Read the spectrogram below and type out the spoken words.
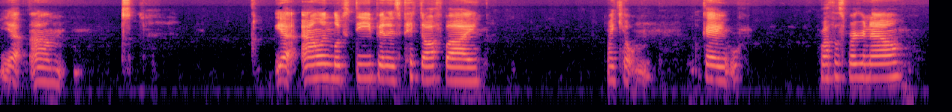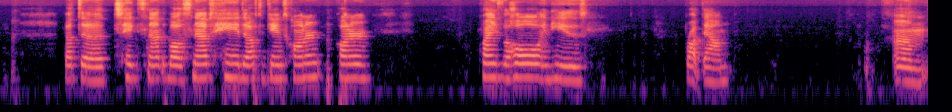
yeah. Um. Yeah, Allen looks deep and is picked off by Mike Hilton. Okay, Roethlisberger now about to take snap. The ball snaps, handed off to James Conner. Conner finds the hole and he is brought down. Um.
